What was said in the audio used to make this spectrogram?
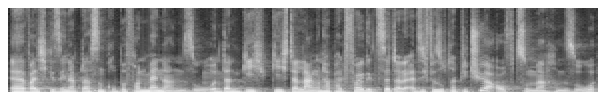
äh, weil ich gesehen habe, da ist eine Gruppe von Männern so. Mhm. Und dann gehe ich, geh ich da lang und habe halt voll gezittert, als ich versucht habe, die Tür aufzumachen so.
